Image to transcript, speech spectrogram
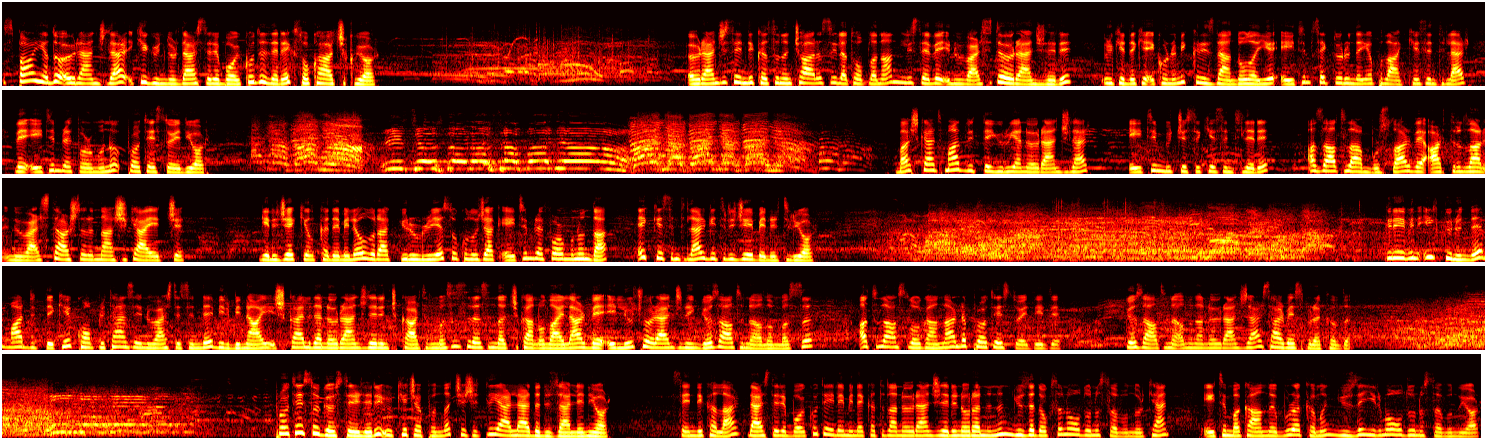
İspanya'da öğrenciler iki gündür dersleri boykot ederek sokağa çıkıyor. Öğrenci Sendikası'nın çağrısıyla toplanan lise ve üniversite öğrencileri, ülkedeki ekonomik krizden dolayı eğitim sektöründe yapılan kesintiler ve eğitim reformunu protesto ediyor. Başkent Madrid'de yürüyen öğrenciler, eğitim bütçesi kesintileri, azaltılan burslar ve arttırılan üniversite harçlarından şikayetçi. Gelecek yıl kademeli olarak yürürlüğe sokulacak eğitim reformunun da ek kesintiler getireceği belirtiliyor. Grevin ilk gününde Madrid'deki Complutense Üniversitesi'nde bir binayı işgal eden öğrencilerin çıkartılması sırasında çıkan olaylar ve 53 öğrencinin gözaltına alınması atılan sloganlarla protesto edildi. Gözaltına alınan öğrenciler serbest bırakıldı. Protesto gösterileri ülke çapında çeşitli yerlerde düzenleniyor. Sendikalar dersleri boykot eylemine katılan öğrencilerin oranının %90 olduğunu savunurken Eğitim Bakanlığı bu rakamın %20 olduğunu savunuyor.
